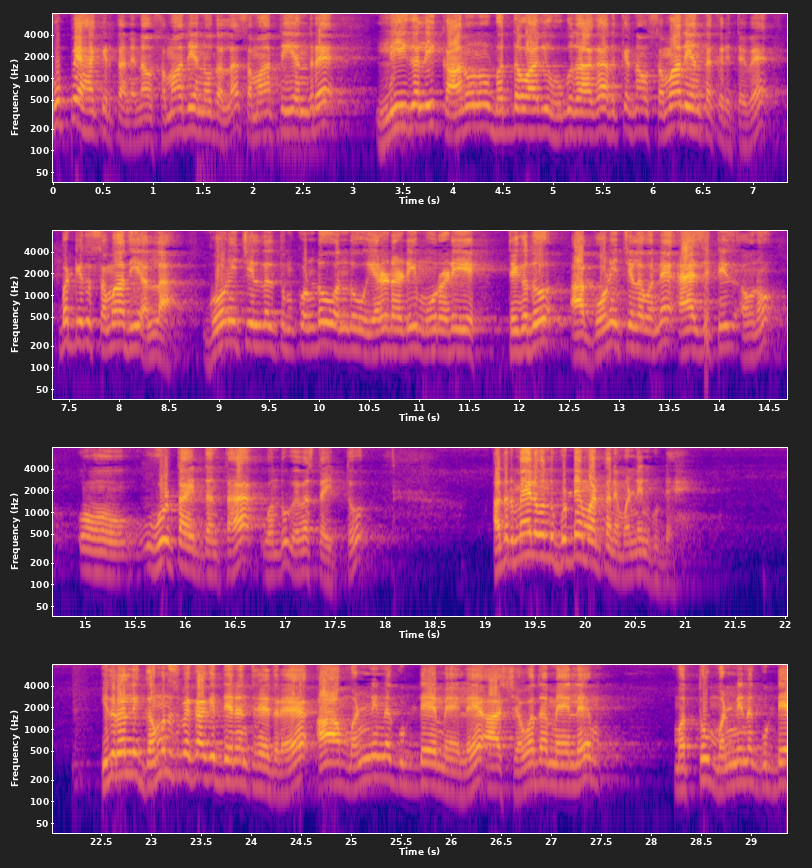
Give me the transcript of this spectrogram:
ಗುಪ್ಪೆ ಹಾಕಿರ್ತಾನೆ. ನಾವು ಸಮಾಧಿ ಅನ್ನೋದಲ್ಲ, ಸಮಾಧಿ ಅಂದರೆ ಲೀಗಲಿ ಕಾನೂನುಬದ್ಧವಾಗಿ ಹೋಗಿದಾಗ ಅದಕ್ಕೆ ನಾವು ಸಮಾಧಿ ಅಂತ ಕರಿತೇವೆ ಬಟ್ ಇದು ಸಮಾಧಿ ಅಲ್ಲ. ಗೋಣಿ ಚೀಲದಲ್ಲಿ ತುಂಬಿಕೊಂಡು ಒಂದು ಎರಡು ಅಡಿ ಮೂರು ಅಡಿ ತೆಗೆದು ಆ ಗೋಣಿ ಚೀಲವನ್ನೇ ಆ್ಯಸ್ ಇಟ್ ಈಸ್ ಅವನು ಉಳ್ತಾ ಇದ್ದಂತಹ ಒಂದು ವ್ಯವಸ್ಥೆ ಇತ್ತು. ಅದ್ರ ಮೇಲೆ ಒಂದು ಗುಡ್ಡೆ ಮಾಡ್ತಾನೆ, ಮಣ್ಣಿನ ಗುಡ್ಡೆ. ಇದರಲ್ಲಿ ಗಮನಿಸಬೇಕಾಗಿದ್ದೇನಂತ ಹೇಳಿದ್ರೆ, ಆ ಮಣ್ಣಿನ ಗುಡ್ಡೆ ಮೇಲೆ, ಆ ಶವದ ಮೇಲೆ ಮತ್ತು ಮಣ್ಣಿನ ಗುಡ್ಡೆ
